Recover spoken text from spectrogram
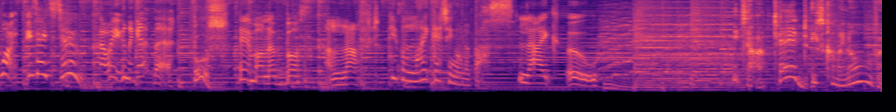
What? He's 82. How are you going to get there? Bus. Him on a bus. I laughed. People like getting on a bus. Like who? It's our Ted. He's coming over.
